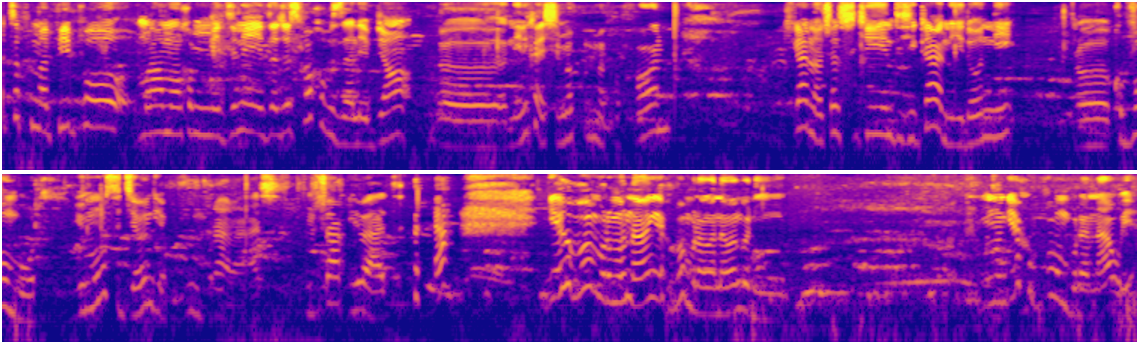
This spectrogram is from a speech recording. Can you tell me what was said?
what's up my people? Muramuka mumeze neza j'espère que vous allez bien euh, nini kayishime kuri microphone ikiganiro cyacu kindi ikiganiro ni uh, kuvumbura. Uyu munsi jewe ngiye kuvumbura abaje nshaka kwibaza ngiye kuvumbura umuntu nawe ngiye kuvumbura ngo nawe ngo ni umuntu ngiye kuvumbura nawe.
